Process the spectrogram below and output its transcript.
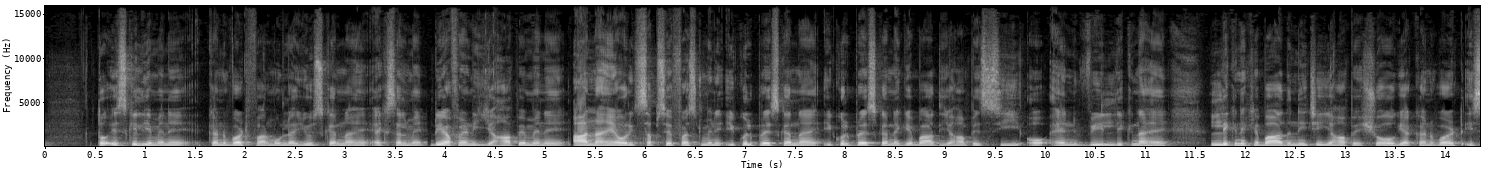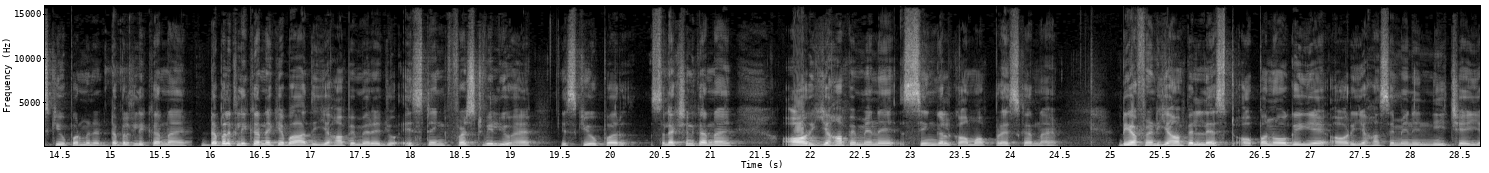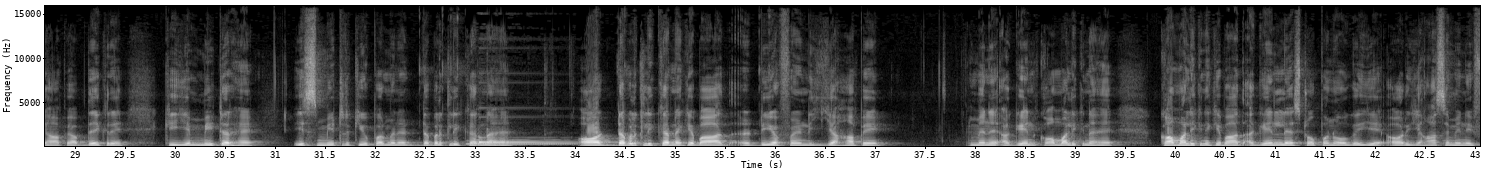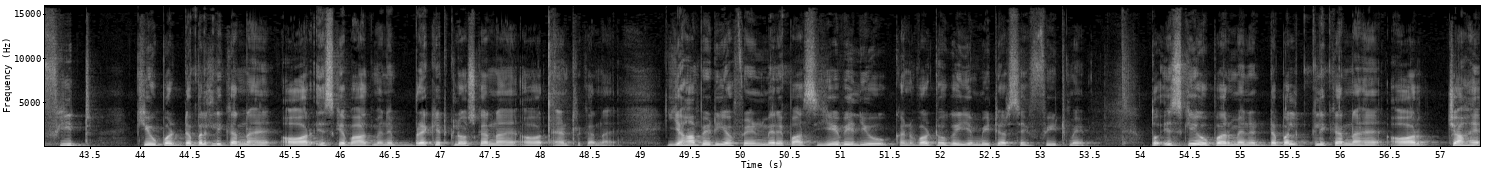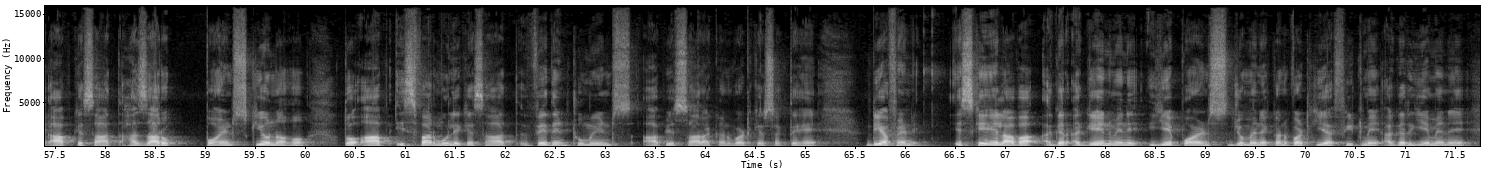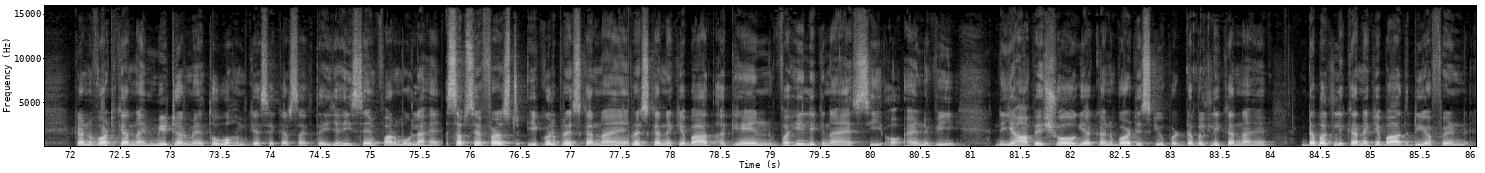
तो इसके लिए मैंने कन्वर्ट फार्मूला यूज़ करना है एक्सेल में। डियर फ्रेंड यहाँ पे मैंने आना है और सबसे फ़र्स्ट मैंने इक्वल प्रेस करना है। इक्वल प्रेस करने के बाद यहाँ पे सी ओ एन वी लिखना है। लिखने के बाद नीचे यहाँ पे शो या कन्वर्ट इसके ऊपर मैंने डबल क्लिक करना है। डबल क्लिक करने के बाद यहाँ पे मेरे जो स्टिंग फ़र्स्ट वैल्यू है, इसके ऊपर सिलेक्शन करना है। और यहाँ पे मैंने सिंगल कॉमा प्रेस करना है। डियर फ्रेंड यहाँ पे लिस्ट ओपन हो गई है और यहाँ से मैंने नीचे यहाँ पे आप देख रहे कि ये मीटर है। इस मीटर के ऊपर मैंने डबल क्लिक करना है और डबल क्लिक करने के बाद डियर फ्रेंड यहाँ पे मैंने अगेन कॉमा लिखना है। कॉमा लिखने के बाद अगेन लिस्ट ओपन हो गई है और यहाँ से मैंने फीट के ऊपर डबल क्लिक करना है और इसके बाद मैंने ब्रैकेट क्लोज करना है और एंटर करना है। यहाँ पे डियर फ्रेंड मेरे पास ये वैल्यू कन्वर्ट हो गई है मीटर से फीट में। तो इसके ऊपर मैंने डबल क्लिक करना है और चाहे आपके साथ हज़ारों पॉइंट्स क्यों ना हो तो आप इस फार्मूले के साथ विद इन टू मिनट्स आप ये सारा कन्वर्ट कर सकते हैं। डियर फ्रेंड इसके अलावा अगर अगेन मैंने ये पॉइंट्स जो मैंने कन्वर्ट किया फीट में, अगर ये मैंने कन्वर्ट करना है मीटर में तो वो हम कैसे कर सकते हैं? यही सेम फार्मूला है। सबसे फ़र्स्ट इक्वल प्रेस करना है। प्रेस करने के बाद अगेन वही लिखना है सी ओ एन वी यहाँ पे शो या कन्वर्ट इसके ऊपर डबल क्लिक करना है। डबल क्लिक करने के बाद डी फ्रेंड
